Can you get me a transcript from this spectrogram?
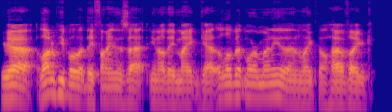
Yeah, a lot of people that they find is that you know they might get a little bit more money than like they'll have like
